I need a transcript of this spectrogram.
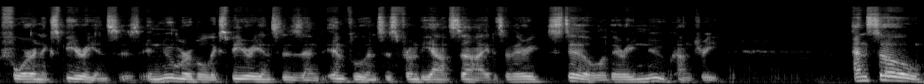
foreign experiences, innumerable experiences and influences from the outside. It's a very, still a very new country. And so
